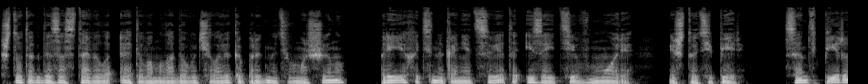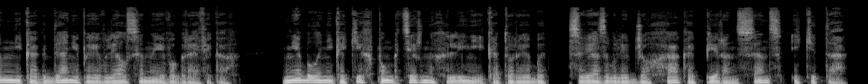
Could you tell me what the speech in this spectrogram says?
что тогда заставило этого молодого человека прыгнуть в машину, приехать на конец света и зайти в море? И что теперь? Сент-Пирен никогда не появлялся на его графиках. Не было никаких пунктирных линий, которые бы связывали Джо Хака, Пирен Сенс и Кита.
